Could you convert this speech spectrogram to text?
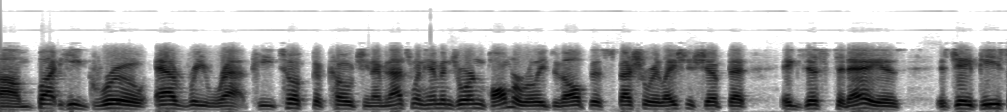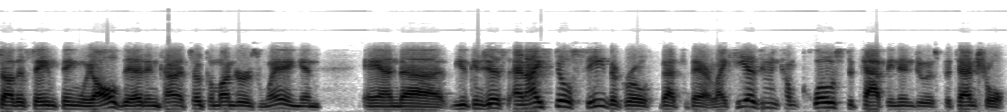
Um, but he grew every rep. He took the coaching. I mean, that's when him and Jordan Palmer really developed this special relationship that exists today. Is is JP saw the same thing we all did and kind of took him under his wing and and uh, you can just and I still see the growth that's there. Like he hasn't even come close to tapping into his potential.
